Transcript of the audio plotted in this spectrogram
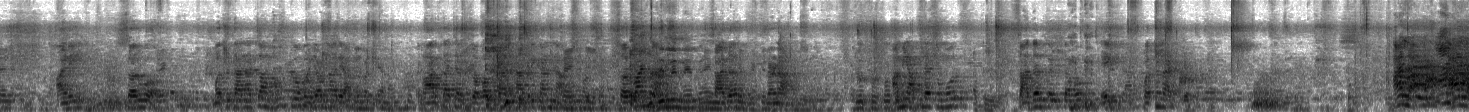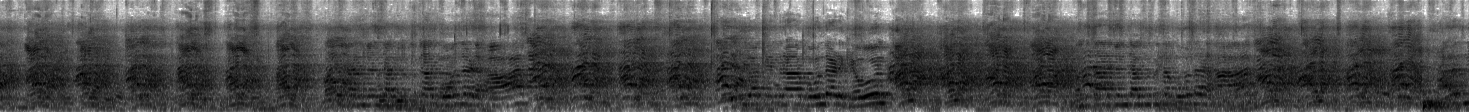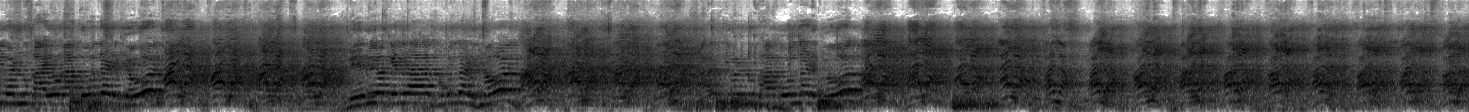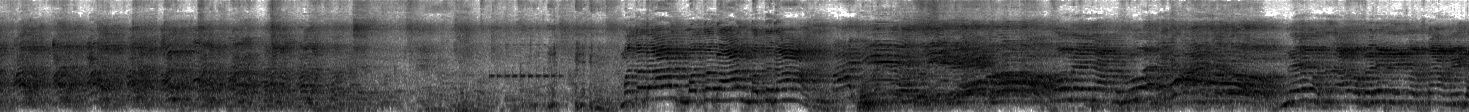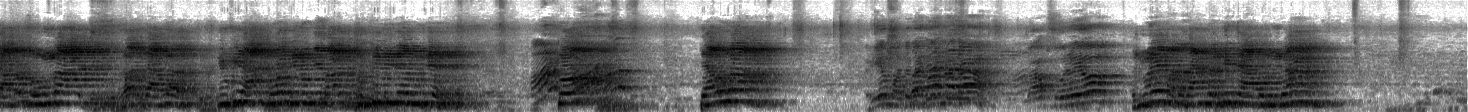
आणि सर्व मतदानाचा हक्क बजावणाऱ्या भारताच्या जबाबदार नागरिकांना सर्वांना सादर प्रणाम. आम्ही आपल्यासमोर सादर करीत आहोत एक पथनाट्य. आला आला आला आला आला आला आला. गोंधळ हा. सेवा केंद्र गोंधळ घेऊन आला. आला आला आला. भारत निवडणूक आयोगा गोंधळ घेऊन नेहरूया केंद्रात गोंधळ घेऊन भारत निवडणूक हा गोंधळ घेऊन आला. आला आला. आला आला. Amen.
